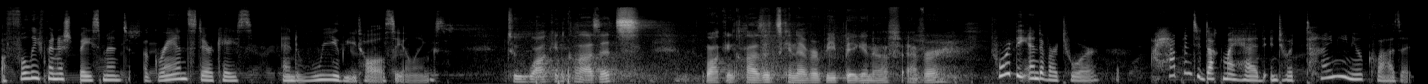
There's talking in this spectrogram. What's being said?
a fully finished basement, a grand staircase, and really tall ceilings. Two walk in closets. Walk in closets can never be big enough, ever. Toward the end of our tour, I happened to duck my head into a tiny new closet.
